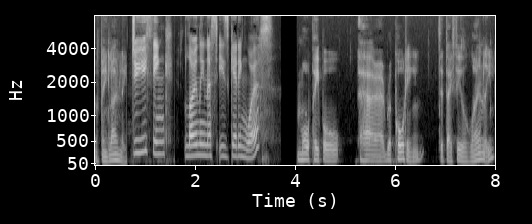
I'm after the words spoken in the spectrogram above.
of being lonely. Do you think loneliness is getting worse? More people are reporting that they feel lonely.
